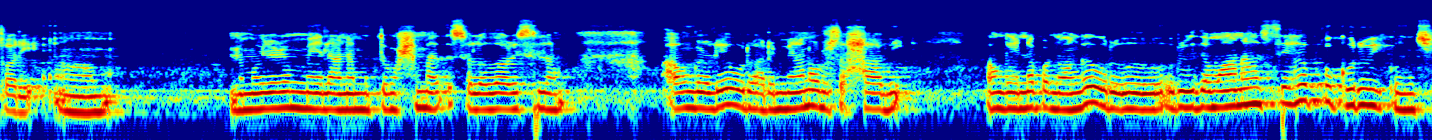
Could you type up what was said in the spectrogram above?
சாரி நம்ம உயிரினும் மேலான முத்து முஹம்மது சல்லா அலிஸ்லாம் அவங்களுடைய ஒரு அருமையான ஒரு சஹாபி. அவங்க என்ன பண்ணுவாங்க? ஒரு ஒரு விதமான சிகப்பு குருவி குஞ்சு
